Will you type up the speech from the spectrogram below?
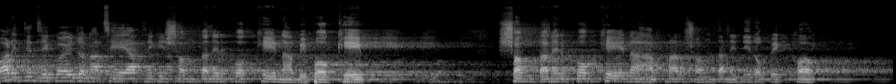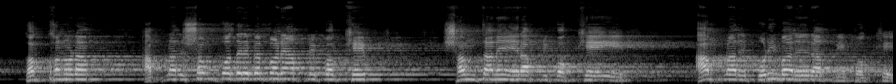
বাড়িতে যে কয়জন আছে, আপনি কি সন্তানের পক্ষে না বিপক্ষে? সন্তানের পক্ষে না আপনার সন্তানের নিরপেক্ষ? কখনো না আপনার সম্পদের ব্যাপারে আপনি পক্ষে, সন্তানের আপনি পক্ষে, আপনার পরিবারের আপনি পক্ষে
